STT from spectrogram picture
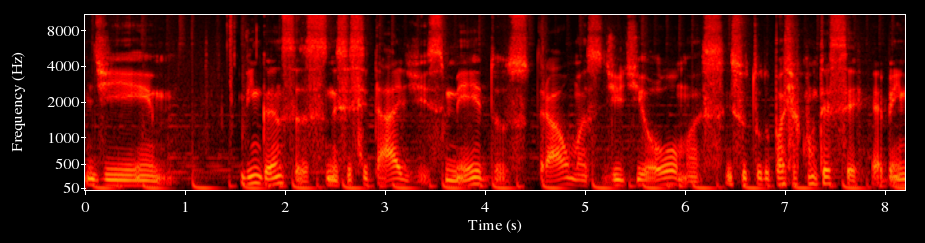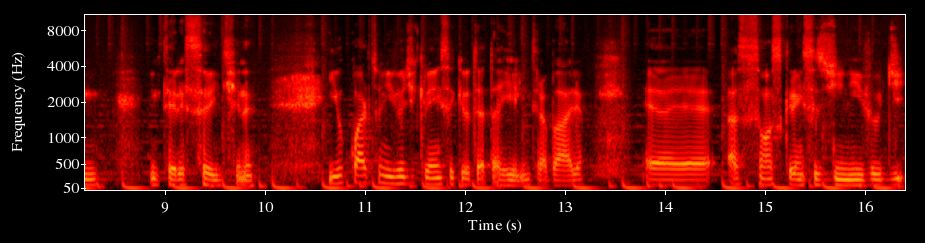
de vinganças, necessidades, medos, traumas de idiomas, isso tudo pode acontecer. É bem interessante, né? E o quarto nível de crença que o Theta Healing trabalha é, são as crenças de nível de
